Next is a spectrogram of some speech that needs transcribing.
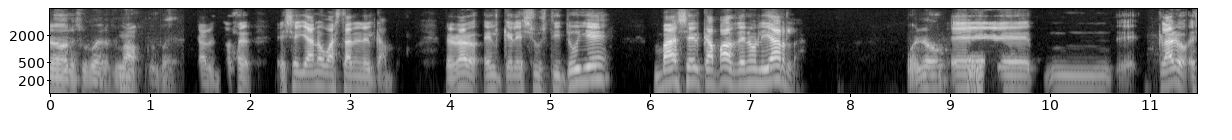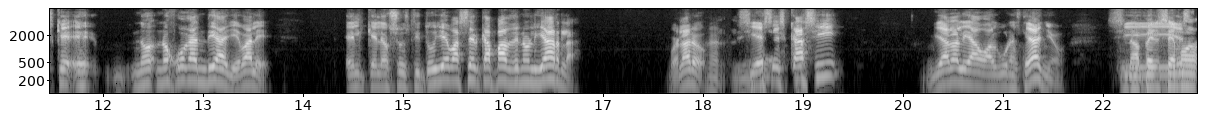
No, no se puede, no se puede. No. no puede. Claro, entonces ese ya no va a estar en el campo. Pero claro, el que le sustituye va a ser capaz de no liarla. Bueno, Eh, mm, eh, claro, claro, es que eh, no, no juega en Dialle, vale. El que lo sustituye va a ser capaz de no liarla. Pues claro, No, si ese es casi, ya la ha liado alguna este año. Si no pensemos, es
